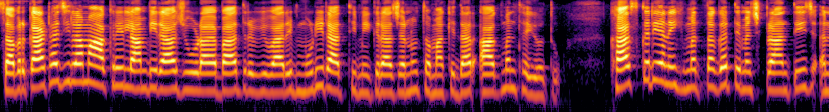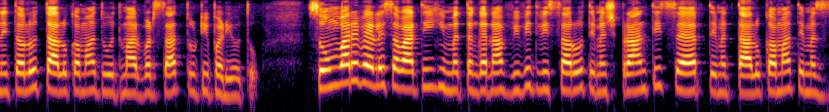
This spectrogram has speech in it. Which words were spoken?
સાબરકાંઠા જિલ્લામાં આખરે લાંબી રાહ જોડાયા બાદ રવિવારે મોડી રાતથી મેઘરાજાનું ધમાકેદાર આગમન થયું હતું. ખાસ કરી અને હિંમતનગર તેમજ પ્રાંતિજ અને તલોદ તાલુકામાં ધોધમાર વરસાદ તૂટી પડ્યો હતો. સોમવારે વહેલી સવારથી હિંમતનગરના વિવિધ વિસ્તારો તેમજ પ્રાંતિજ શહેર તેમજ તાલુકામાં તેમજ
